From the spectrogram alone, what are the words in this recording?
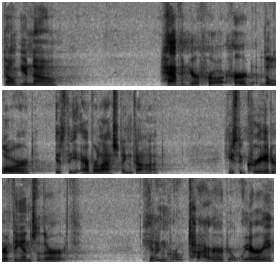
Don't you know? Haven't you heard? The Lord is the everlasting God. He's the creator of the ends of the earth. He didn't grow tired or weary,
